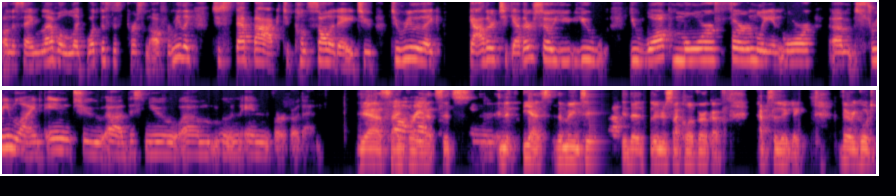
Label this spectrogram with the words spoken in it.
on the same level? Like what does this person offer me? Like to step back to consolidate to to really like gather together. So you you you walk more firmly and more um, streamlined into uh, this new um, moon in Virgo then. Yes, I agree. That's it's in, the, yes, the moon's the lunar cycle of Virgo. Absolutely, very good.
